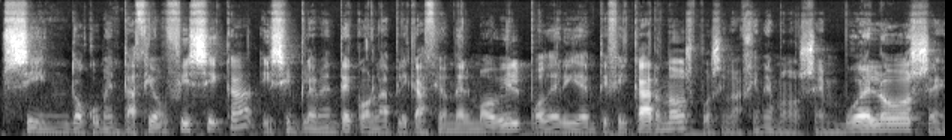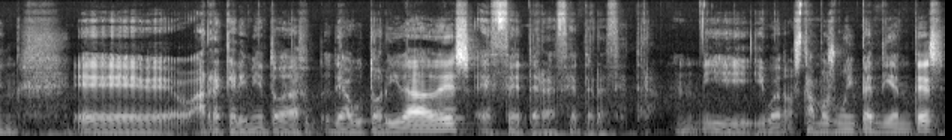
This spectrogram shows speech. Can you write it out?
sin documentación física y simplemente con la aplicación del móvil poder identificarnos, pues imaginémonos en vuelos, en eh, a requerimiento de, autoridades, etcétera, etcétera, etcétera. Y, bueno, estamos muy pendientes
